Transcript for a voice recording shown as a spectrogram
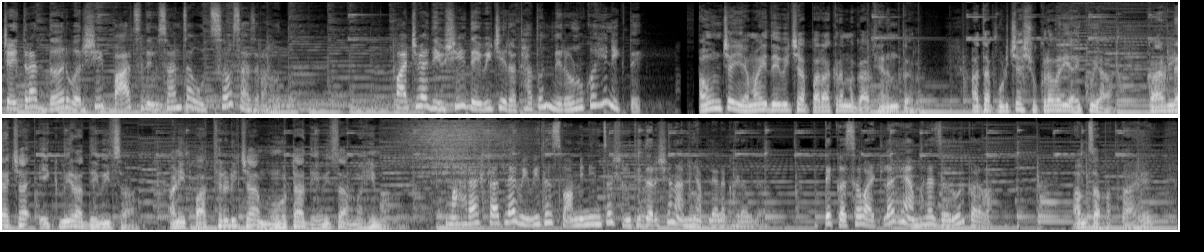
चैत्रात दरवर्षी पाच दिवसांचा उत्सव साजरा होतो. पाचव्या दिवशी देवीची रथातून मिरवणूकही निघते. औंच्या यमाई देवीच्या पराक्रम गाथेनंतर आता पुढच्या शुक्रवारी ऐकूया कारल्याच्या एकविरा देवीचा आणि पाथर्डीच्या मोहटा देवीचा महिमा. महाराष्ट्रातल्या विविध स्वामिनींचं श्रुतीदर्शन आम्ही आपल्याला घडवलं. ते कसं वाटलं हे आम्हाला जरूर कळवा. आमचा पत्ता आहे.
